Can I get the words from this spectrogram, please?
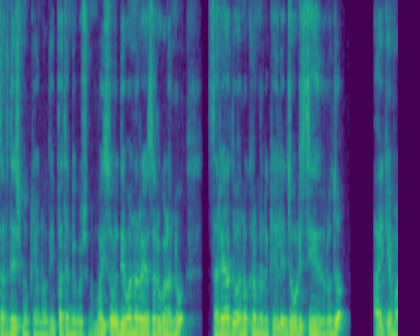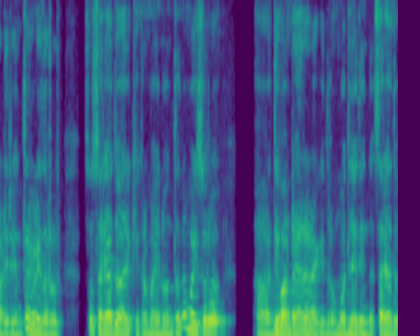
ಸರ್ದೇಶ್ ಮುಖಿ ಅನ್ನೋದು. ಇಪ್ಪತ್ತನೇ ಕ್ವಶನ್ ಮೈಸೂರು ದಿವಾನರ ಹೆಸರುಗಳನ್ನು ಸರಿಯಾದ ಅನುಕ್ರಮಣಿಕೆಯಲ್ಲಿ ಜೋಡಿಸಿ ಇರುವುದು ಆಯ್ಕೆ ಮಾಡಿರಿ ಅಂತ ಹೇಳಿದರು ಅವರು. ಸೊ ಸರಿಯಾದ ಆಯ್ಕೆ ಕ್ರಮ ಏನು ಅಂತಂದ್ರೆ, ಮೈಸೂರು ದಿವಾನ್ ಯಾರ್ಯಾರಾಗಿದ್ರು ಮೊದಲನೇದಿಂದ ಸರಿಯಾದ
